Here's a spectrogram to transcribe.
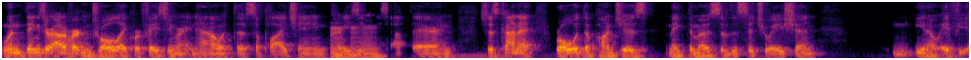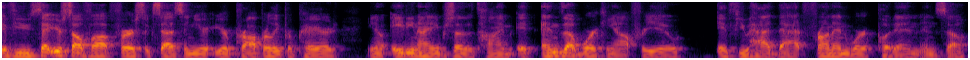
when things are out of our control, like we're facing right now with the supply chain craziness mm-hmm. out there, and just kind of roll with the punches, make the most of the situation. You know, if if you set yourself up for success and you're you're properly prepared, you know, 80, 90% of the time, it ends up working out for you if you had that front end work put in. And so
